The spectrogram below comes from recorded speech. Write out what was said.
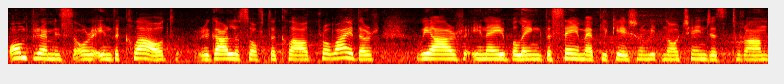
on-premise or in the cloud, regardless of the cloud provider, we are enabling the same application with no changes to run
